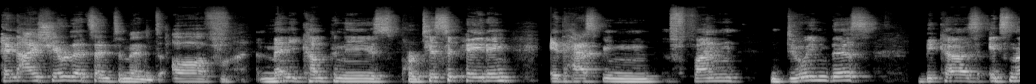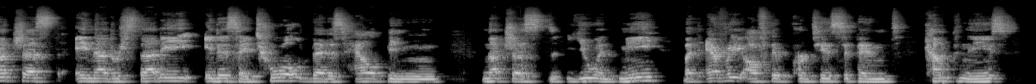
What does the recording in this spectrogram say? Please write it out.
And I share that sentiment of many companies participating. It has been fun doing this because it's not just another study. It is a tool that is helping not just you and me, but every of the participant companies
